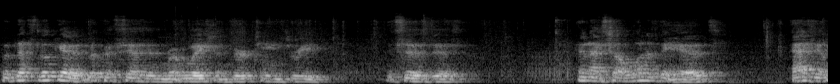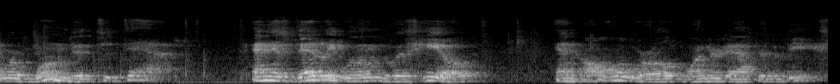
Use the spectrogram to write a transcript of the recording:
But let's look at it. Look what it says in Revelation 13:3. It says this, And I saw one of the heads, as it were wounded to death. And his deadly wound was healed, and all the world wondered after the beast.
